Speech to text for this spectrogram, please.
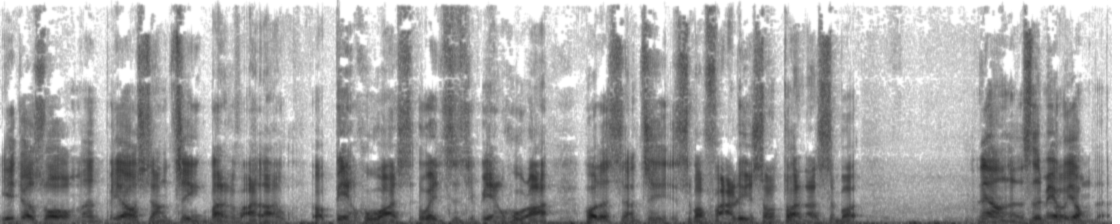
也就是说，我们不要想尽办法啊，呃，辩护啊，为自己辩护啊，或者想尽什么法律手段啊，什么。那样子是没有用的。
